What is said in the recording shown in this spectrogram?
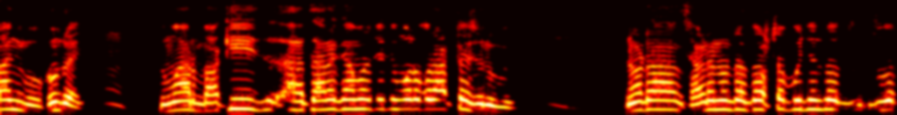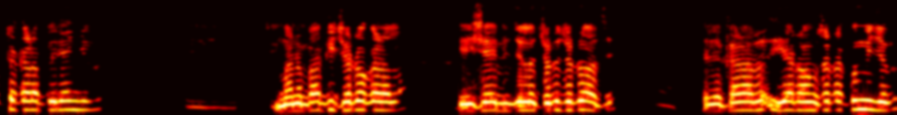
বাঁধবো খুঁটাই হুম। তোমার বাকি তার আগে আমরা যদি মনে করো আটটায় শুরু করি। নটা সাড়ে নটা দশটা পর্যন্ত দু- একটা কাড়া পেরিয়ে যাবে। মানে বাকি ছোট কাড়ালা এই সাইডে যেগুলো ছোট ছোট আছে। তাহলে কাড়ার ইয়ার অংশটা কমে যাবে।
